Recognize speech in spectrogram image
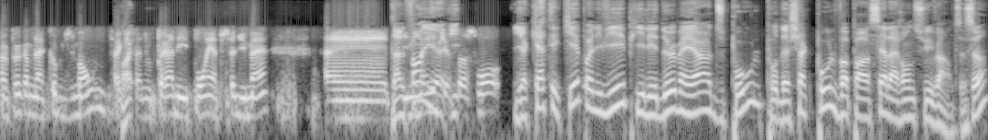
un peu comme la Coupe du Monde. Fait que Ouais. Ça nous prend des points absolument. Euh, Dans le fond, il y a- soir, y a quatre équipes, Olivier, puis les deux meilleurs du pool. Pour de chaque pool va passer à la ronde suivante, c'est ça?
